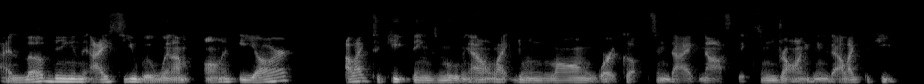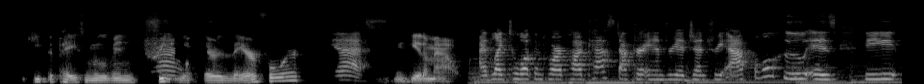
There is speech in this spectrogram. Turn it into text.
I love being in the ICU, but when I'm on ER, I like to keep things moving. I don't like doing long workups and diagnostics and drawing things. I like to keep keep the pace moving, treat what they're there for, Yes. and get them out. I'd like to welcome to our podcast Dr. Andrea Gentry Apple, who is the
